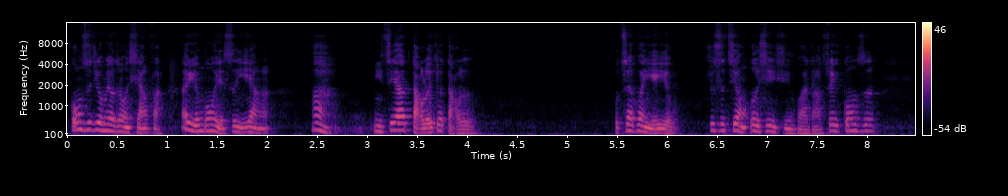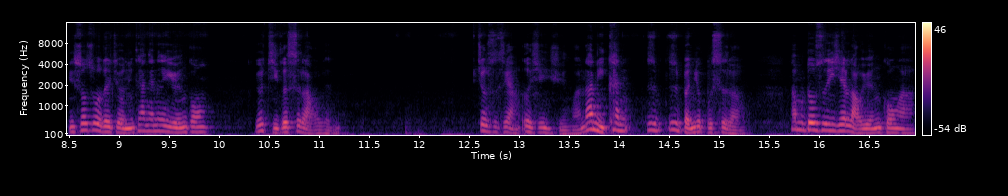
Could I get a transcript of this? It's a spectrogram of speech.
公司就没有这种想法。那员工也是一样啊啊，你这家倒了就倒了，我再换也有，就是这种恶性循环的啊。所以公司你说做的久，你看看那个员工有几个是老人。就是这样恶性循环。那你看日日本就不是了，他们都是一些老员工啊，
